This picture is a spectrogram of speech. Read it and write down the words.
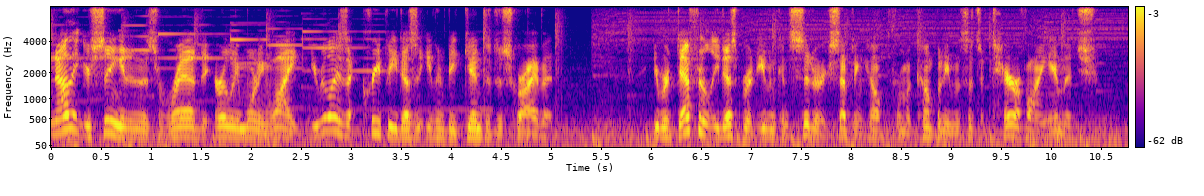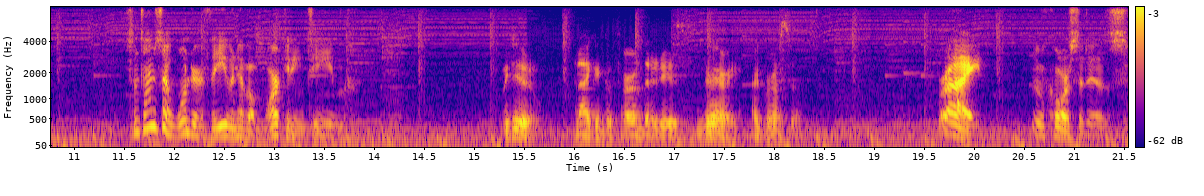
now that you're seeing it in this red, early morning light, you realize that creepy doesn't even begin to describe it. You were definitely desperate to even consider accepting help from a company with such a terrifying image. Sometimes I wonder if they even have a marketing team. we do, and I can confirm that it is very aggressive. Right. Of course it is.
